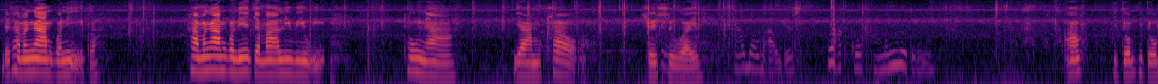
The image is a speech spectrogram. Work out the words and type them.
เดี๋ยวถ้ามันงามกว่านี้อีกก็ถ้ามันงามกว่านี้จะมารีวิวอีก ทุ่งนายามเข้าว สวยเอาเบาๆเด้อว่ากบมันอยู่ตรงนี้ๆเอาขี้ต้มขี้ต้ม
